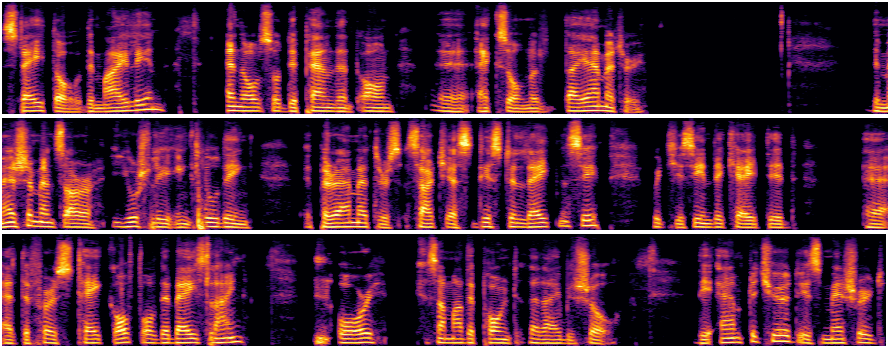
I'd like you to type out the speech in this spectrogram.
state of the myelin and also dependent on uh, axonal diameter. The measurements are usually including parameters such as distal latency, which is indicated uh, at the first takeoff of the baseline, or some other point that I will show. The amplitude is measured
